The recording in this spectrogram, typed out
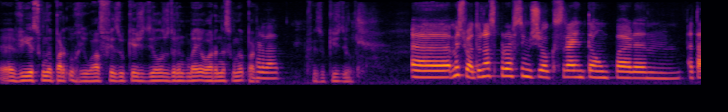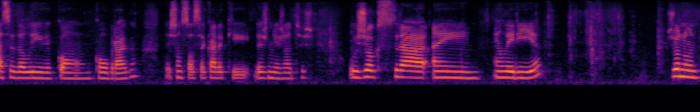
Uh, vi a segunda parte. O Rio Ave fez o queijo deles durante meia hora na segunda parte. Verdade. Fez o queijo deles. Uh, mas pronto, o nosso próximo jogo será então para um, a taça da Liga com, com o Braga. Deixam só sacar aqui das minhas notas. O jogo será em, em Leiria. João Nuno,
